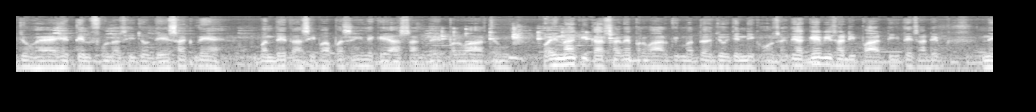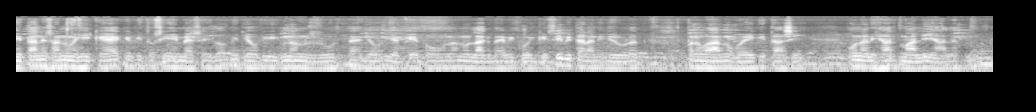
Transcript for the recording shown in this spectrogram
ਜੋ ਹੈ ਇਹ ਤਿਲਫੁੱਲ ਅਸੀਂ ਜੋ ਦੇ ਸਕਦੇ ਹਾਂ ਬੰਦੇ ਤਾਂ ਅਸੀਂ ਵਾਪਸ ਨਹੀਂ ਲੈ ਕੇ ਆ ਸਕਦੇ ਪਰਿਵਾਰ ਚੋਂ। ਉਹ ਇੰਨਾ ਕੀ ਕਰ ਸਕਦੇ ਪਰਿਵਾਰ ਦੀ ਮਦਦ ਜੋ ਜਿੰਨੀ ਕੁ ਹੋ ਸਕਦੀ। ਅੱਗੇ ਵੀ ਸਾਡੀ ਪਾਰਟੀ ਤੇ ਸਾਡੇ ਨੇਤਾ ਨੇ ਸਾਨੂੰ ਇਹੀ ਕਿਹਾ ਕਿ ਵੀ ਤੁਸੀਂ ਇਹ ਮੈਸੇਜ ਦਿਓ ਵੀ ਜੋ ਵੀ ਉਹਨਾਂ ਨੂੰ ਜ਼ਰੂਰਤ ਹੈ, ਜੋ ਵੀ ਅੱਗੇ ਤੋਂ ਉਹਨਾਂ ਨੂੰ ਲੱਗਦਾ ਹੈ ਵੀ ਕੋਈ ਕਿਸੇ ਵੀ ਤਰ੍ਹਾਂ ਦੀ ਜ਼ਰੂਰਤ ਪਰਿਵਾਰ ਨੂੰ ਹੋਏਗੀ ਤਾਂ ਅਸੀਂ ਉਹਨਾਂ ਦੀ ਹਰ ਮਾਲੀ ਹਾਲਤ ਨੂੰ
